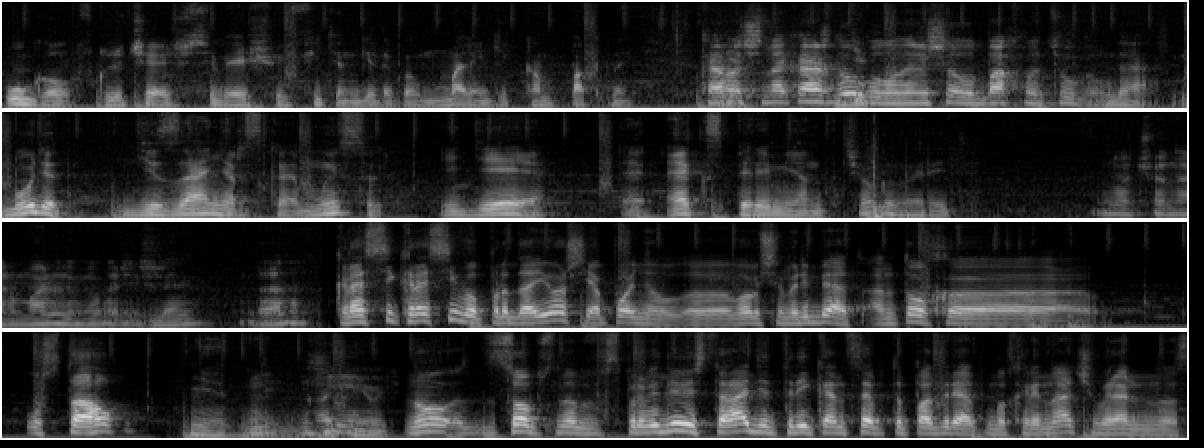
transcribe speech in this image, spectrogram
угол, включающий в себя еще и фитинги, такой маленький, компактный. Короче, на каждый угол он решил бахнуть угол. Да, будет дизайнерская мысль, идея, э, эксперимент. Что говорить? Ну что, нормально говоришь. Да? Да. Краси красиво продаешь, я понял. Э, В общем, ребят, Антоха устал. Нет, нет, отнюдь. Ну, собственно, в справедливости ради, три концепта подряд мы хреначим. Реально, у нас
